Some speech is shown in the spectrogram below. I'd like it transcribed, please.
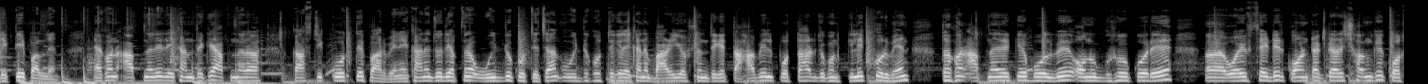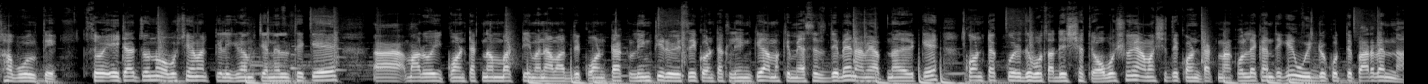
দেখতেই পারলেন। এখন আপনাদের এখান থেকে আপনারা কাজটি করতে পারবেন। এখানে যদি আপনারা উইথড্র করতে চান উইথড্র করতে গেলে এখানে বাড়ি অপশন থেকে তাহাবিল প্রত্যাহার যখন ক্লিক করবেন, তখন আপনাদেরকে বলবে অনুগ্রহ করে ওয়েবসাইটের কন্ট্রাক্টারের সঙ্গে কথা বলতে। সো এটার জন্য অবশ্যই আমার টেলিগ্রাম চ্যানেল থেকে আমার ওই কন্ট্যাক্ট নাম্বারটি মানে আমার যে কন্ট্যাক্ট লিঙ্কটি রয়েছে, এই কন্ট্যাক্ট লিঙ্কে আমাকে মেসেজ দেবেন, আমি আপনাদেরকে কন্ট্যাক্ট করে দেবো তাদের সাথে। অবশ্যই আমার সাথে কন্ট্যাক্ট না করলে এখান থেকে উইথড্র করতে পারবেন না।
